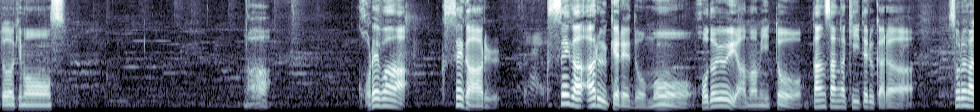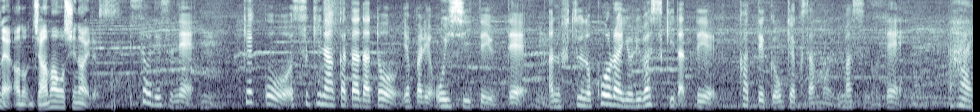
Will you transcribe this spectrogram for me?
ただきます。あこれは癖がある。癖があるけれども程よい甘みと炭酸が効いてるからそれがねあの邪魔をしないです。そうですね、うん、結構好きな方だとやっぱり美味しいって言って、うん、あの普通のコーラよりは好きだって買っていくお客さんもいますのではい。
